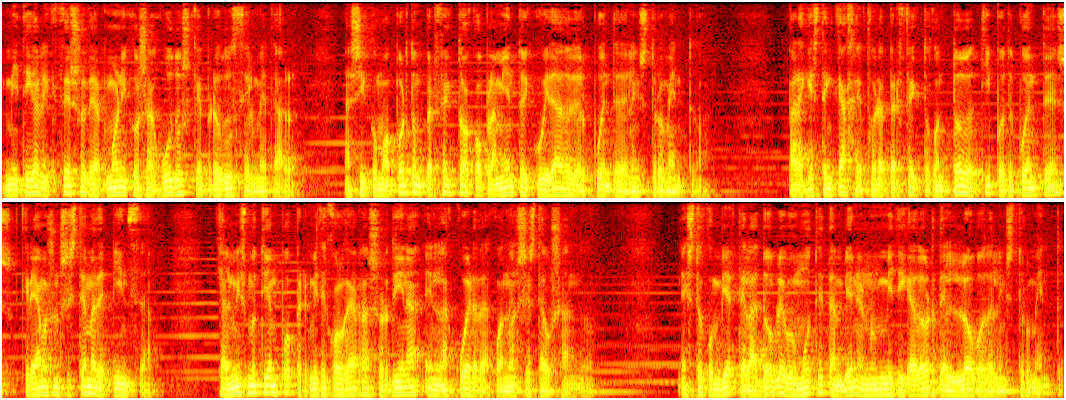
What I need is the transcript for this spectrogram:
mitiga el exceso de armónicos agudos que produce el metal, así como aporta un perfecto acoplamiento y cuidado del puente del instrumento. Para que este encaje fuera perfecto con todo tipo de puentes, creamos un sistema de pinza, que al mismo tiempo permite colgar la sordina en la cuerda cuando se está usando. Esto convierte la doble bumute también en un mitigador del lobo del instrumento.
